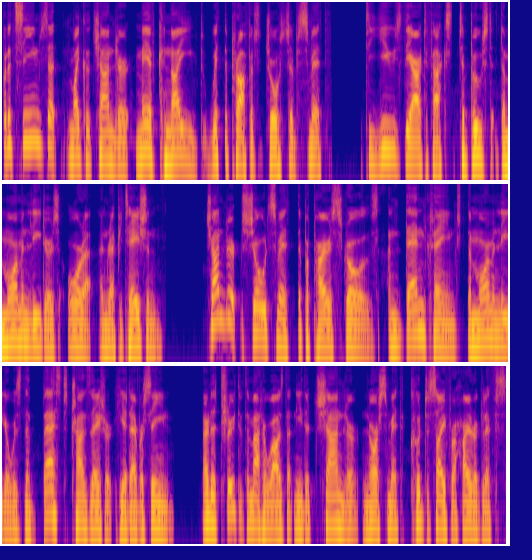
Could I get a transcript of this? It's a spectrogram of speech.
but it seems that Michael Chandler may have connived with the prophet Joseph Smith to use the artefacts to boost the Mormon leader's aura and reputation. Chandler showed Smith the papyrus scrolls and then claimed the Mormon leader was the best translator he had ever seen. Now, the truth of the matter was that neither Chandler nor Smith could decipher hieroglyphs.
